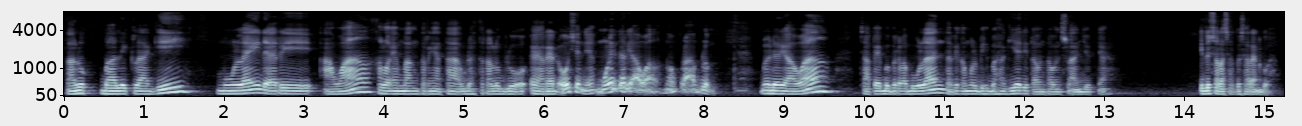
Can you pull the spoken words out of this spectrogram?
Lalu balik lagi, mulai dari awal kalau emang ternyata udah terlalu blue eh red ocean ya mulai dari awal no problem. Mulai dari awal capek beberapa bulan tapi kamu lebih bahagia di tahun-tahun selanjutnya. Itu salah satu saran gue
